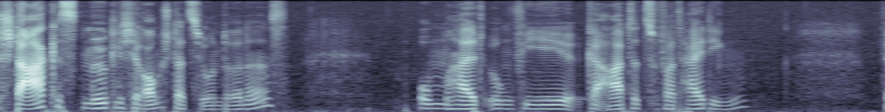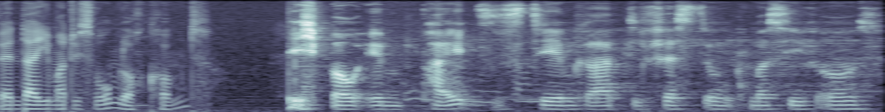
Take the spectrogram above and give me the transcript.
starkest mögliche Raumstation drin ist, um halt irgendwie geartet zu verteidigen, wenn da jemand durchs Wurmloch kommt. Ich baue im Pite-System gerade die Festung massiv aus.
